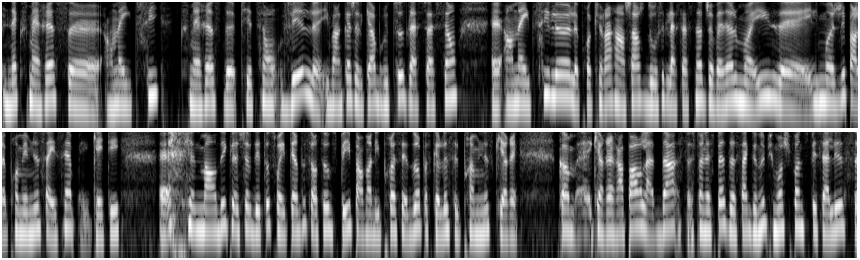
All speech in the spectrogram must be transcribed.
une ex-mairesse en Haïti, ex-mairesse de Pétionville, Ivanka Jelker Brutus, de la situation en Haïti. Là, le procureur en charge du dossier de l'assassinat de Jovenel Moïse est limogé par le premier ministre haïtien qui a été qui a demandé que le chef d'État soit interdit de sortir du pays pendant les procédures parce que là, c'est le premier ministre qui aurait comme qui aurait rapport là-dedans. C'est une espèce de sac de nœuds. Puis moi, je suis pas une spécialiste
